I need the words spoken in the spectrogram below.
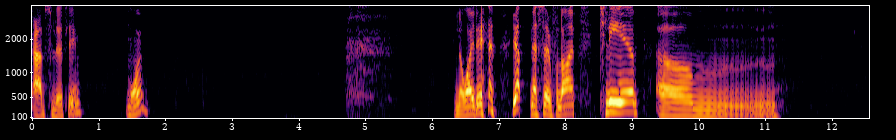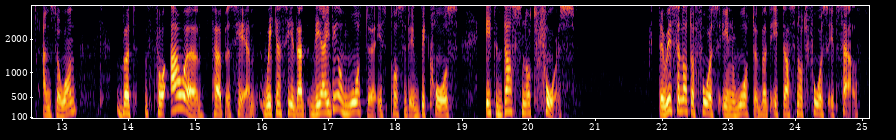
Absolutely. More? No idea. yep, necessary for life. Clear, um, and so on. But for our purpose here, we can see that the idea of water is positive because it does not force. There is a lot of force in water, but it does not force itself.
